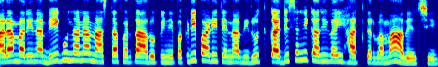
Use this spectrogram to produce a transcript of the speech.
મારામારીના બે ગુનાના નાસ્તા ફરતા આરોપીને પકડી પાડી તેના વિરુદ્ધ કાયદેસરની કાર્યવાહી હાથ કરવામાં આવેલ છે.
